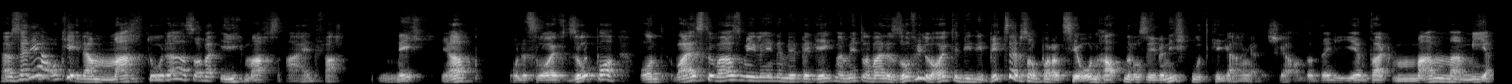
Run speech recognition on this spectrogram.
Er sagt, ja, okay, dann mach du das, aber ich mach's einfach nicht, ja. Und es läuft super. Und weißt du was, Milene, mir begegnen mittlerweile so viele Leute, die die Bizepsoperation hatten, wo es eben nicht gut gegangen ist. Ja, und da denke ich jeden Tag, Mama mia.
